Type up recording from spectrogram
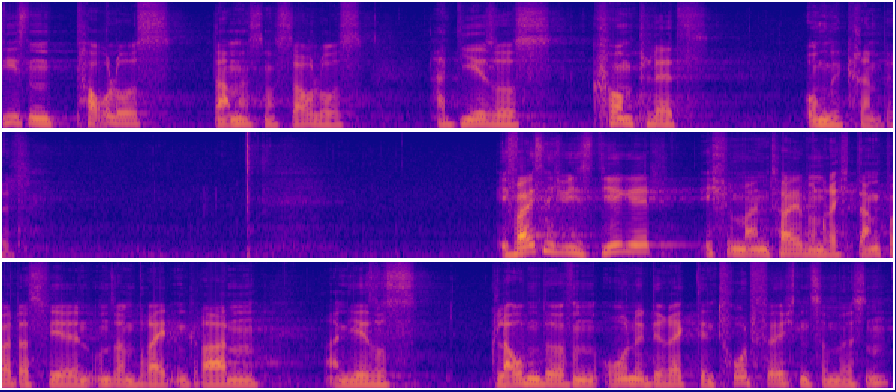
Diesen Paulus, damals noch Saulus, hat Jesus komplett umgekrempelt. Ich weiß nicht, wie es dir geht. Ich für meinen Teil bin recht dankbar, dass wir in unserem Breitengraden an Jesus glauben dürfen, ohne direkt den Tod fürchten zu müssen.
